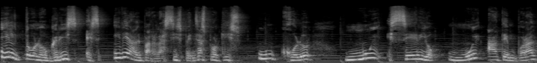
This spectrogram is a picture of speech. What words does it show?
El tono gris es ideal para las dispensas porque es un color muy serio, muy atemporal,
